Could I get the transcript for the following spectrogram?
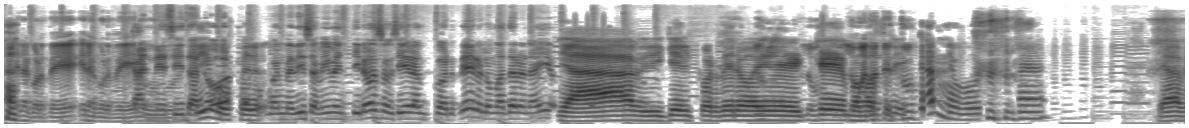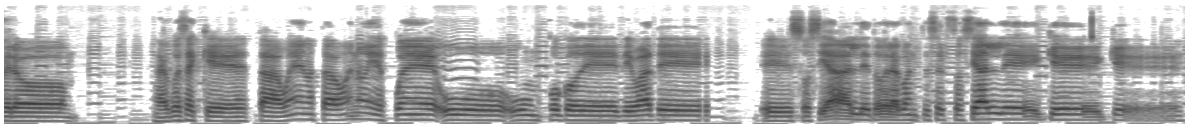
Era cordero, era cordero. Carnecita, Sí, no. pues, pero- me dice a mí mentiroso si era un cordero, lo mataron ahí. Ya, y que el cordero Lo- es lo- que lo mataste tú. carne, ya, pero la cosa es que estaba bueno, estaba bueno y después hubo, hubo un poco de debate eh, social, de todo el acontecer social de que, que,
